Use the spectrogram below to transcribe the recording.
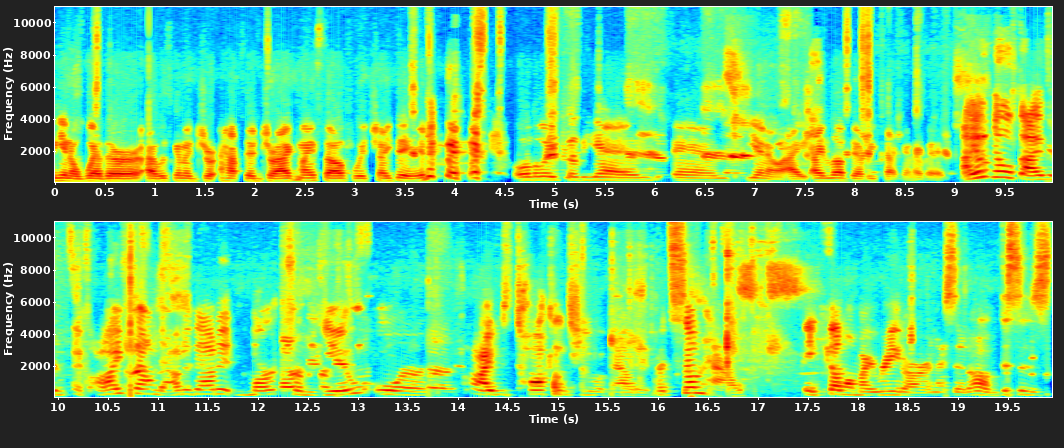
You know, whether I was going to dr- have to drag myself, which I did, all the way till the end. And, you know, I, I loved every second of it. I don't know if I if I found out about it, Mark, from you, or I was talking to you about it, but somehow it fell on my radar, and I said, "Oh, this is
